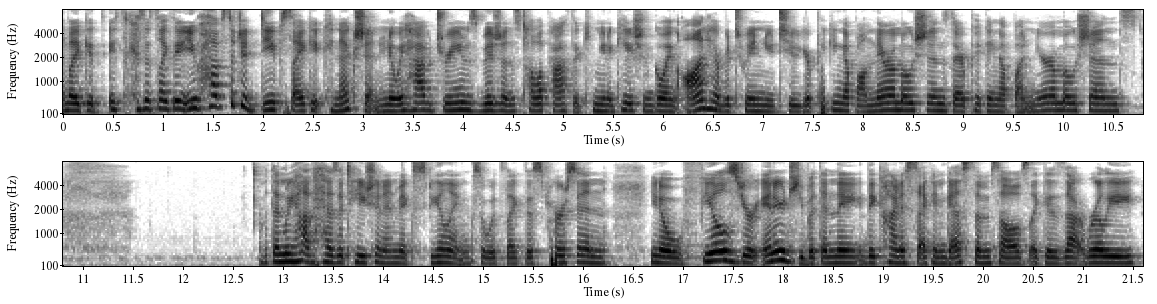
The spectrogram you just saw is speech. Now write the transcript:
Like it's it's because it's like that you have such a deep psychic connection. You know we have dreams visions telepathic communication going on here between you two. You're picking up on their emotions they're picking up on your emotions but then we have hesitation and mixed feelings. So it's like this person you know feels your energy but then they they kind of second guess themselves. Like is that really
